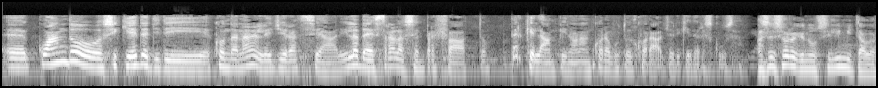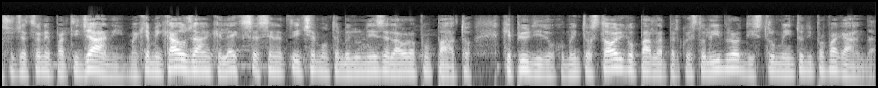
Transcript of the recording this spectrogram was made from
Eh, quando si chiede di, di, condannare le leggi razziali, la destra l'ha sempre fatto. Perché l'Ampi non ha ancora avuto il coraggio di chiedere scusa? Assessore che non si limita all'associazione Partigiani, ma chiama in causa anche l'ex senatrice montebellunese Laura Puppato, che più di documento storico parla per questo libro di strumento di propaganda.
